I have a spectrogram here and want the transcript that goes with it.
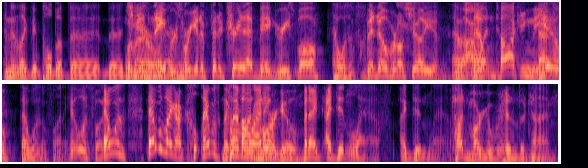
And then like they pulled up the the What about his neighbors? We're gonna fit a tree that big, greaseball. That wasn't funny. Bend over and I'll show you. That- I that- wasn't talking to that, you. That wasn't funny. It was funny. That was that was like a cl- that was Like clever Todd writing. Margot. But I I didn't laugh. I didn't laugh. Todd and Margot were ahead of their time.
